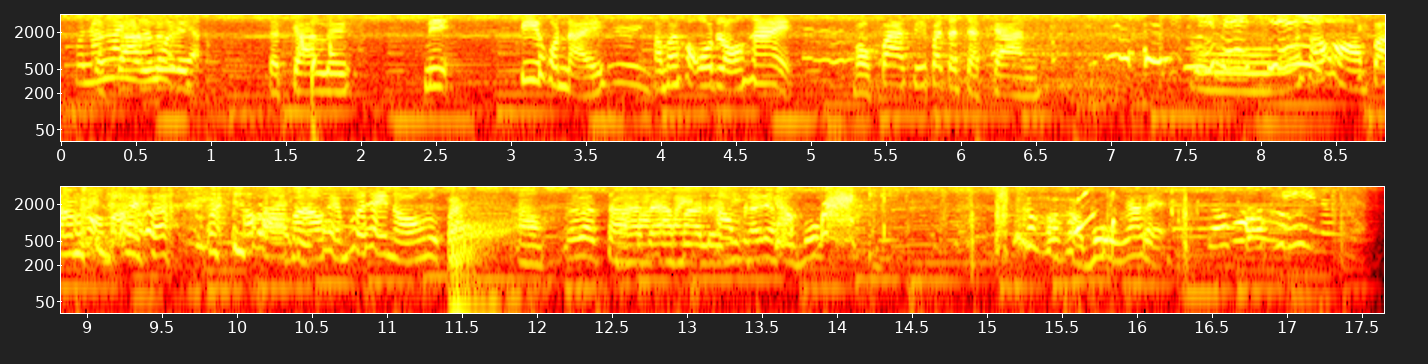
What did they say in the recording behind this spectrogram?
วันนั้จันดเราการเยอะหเลมดยเลยอะจัดการเลย นี่ พี่คนไหนอืม ทำให้เขาโอ๊ตร้องไห้ บอกป้าซิป้าจะจัดการพี่เมย์สิเขาหอมปากไม่เขาหอใช่มไม่เขาหใช่อมมาเอาแพมเพิร์สให้น้องลูกไปเอาแล้วแบบตามมามาตามทำไมมาเลยค่ำแล้วเนี่ยขาวบุ้งก็ขอขาวบุ้งนั่นแหละก็พอ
